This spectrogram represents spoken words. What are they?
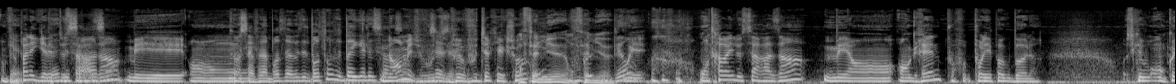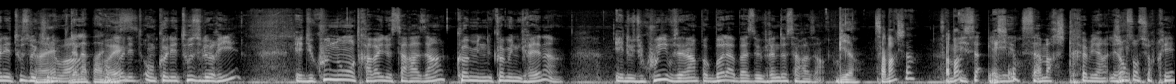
on fait pas les galettes Galettes de de sarrasin sarrasin, mais on. Comment ça fait un breton Vous êtes breton, vous faites pas des galettes de sarrasin? Non, mais je vais vous, je vais vous dire quelque chose. On fait mieux, on fait mieux. Oui. On travaille le sarrasin, mais en, en graines pour, pour les pokeballs. Parce qu'on connaît tous le Ouais, quinoa, on, connaît, on connaît tous le riz, et du coup, nous, on travaille le sarrasin comme une, comme une graine. Et du coup, vous avez un pokeball à base de graines de sarrasin. Bien. Ça marche ça? Ça marche? Et ça, Bien et sûr. ça marche très bien. Les gens Oui. sont surpris.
